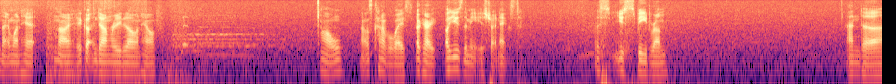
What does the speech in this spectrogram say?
Not in one hit. No, it got him down really low on health. Oh, that was kind of a waste. Okay, I'll use the meteor strike next. Let's use speed run. And uh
